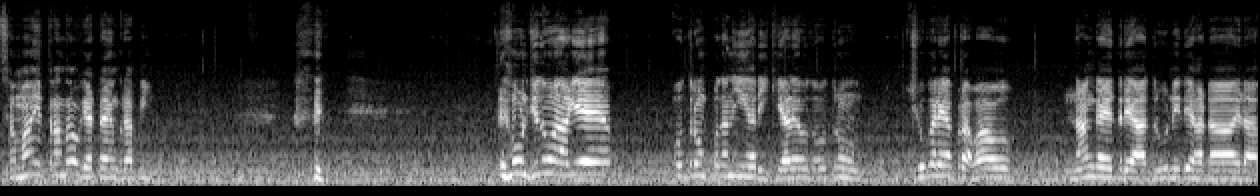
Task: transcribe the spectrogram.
ਸਮਾਂ ਇਸ ਤਰ੍ਹਾਂ ਦਾ ਹੋ ਗਿਆ ਟਾਈਮ ਖਰਾਬੀ। ਤੇ ਹੁਣ ਜਦੋਂ ਆ ਗਏ ਉਧਰੋਂ ਪਤਾ ਨਹੀਂ ਹਰੀਕੇ ਵਾਲੇ, ਉਦੋਂ ਉਧਰੋਂ ਸ਼ੁਕਰ ਹੈ ਭਰਾਵਾ, ਉਹ ਨੰਗ ਆਏ ਦਰਿਆ ਦਰੂ ਨਹੀਂ ਤੇ ਸਾਡਾ ਜਿਹੜਾ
